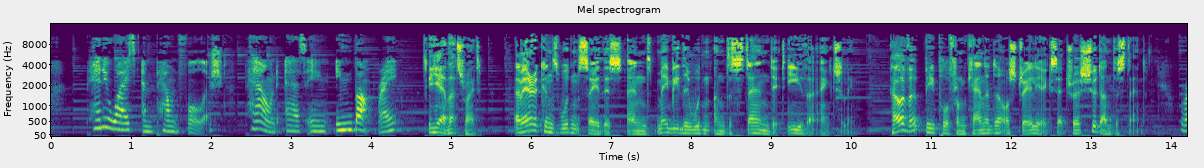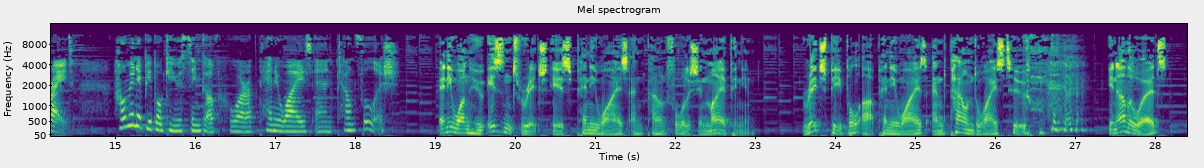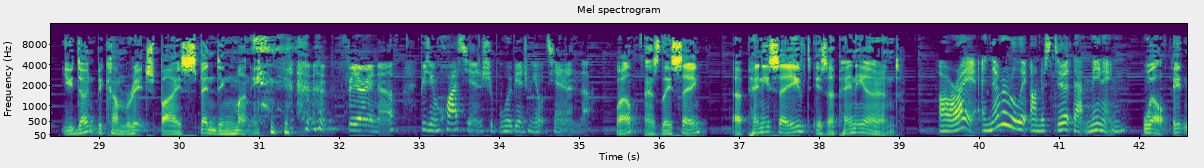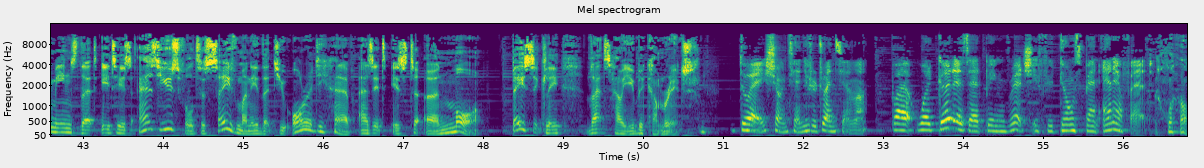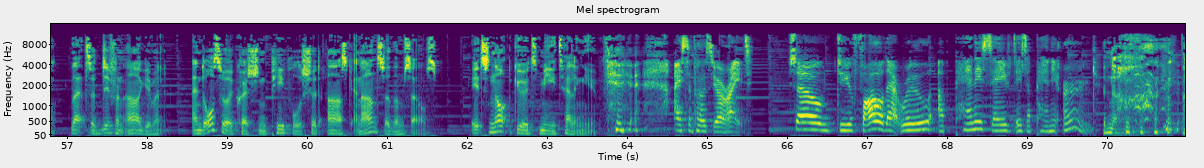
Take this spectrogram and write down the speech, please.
Penny wise and pound foolish. Pound as in 英镑, right? Yeah, that's right. Americans wouldn't say this, and maybe they wouldn't understand it either, actually. However, people from Canada, Australia, etc. should understand. Right. How many people can you think of who are penny wise and pound foolish? Anyone who isn't rich is penny wise and pound foolish, in my opinion. Rich people are penny wise and pound wise too. in other words, you don't become rich by spending money. Fair enough. 毕竟花钱是不会变成有钱人的。 well, as they say, a penny saved is a penny earned. Alright, I never really understood that meaning. Well, it means that it is as useful to save money that you already have as it is to earn more. Basically, that's how you become rich. 对，省钱就是赚钱嘛。But what good is it being rich if you don't spend any of it? Well, that's a different argument, and also a question people should ask and answer themselves. It's not good me telling you. I suppose you're right. So, do you follow that rule? A penny saved is a penny earned. No,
